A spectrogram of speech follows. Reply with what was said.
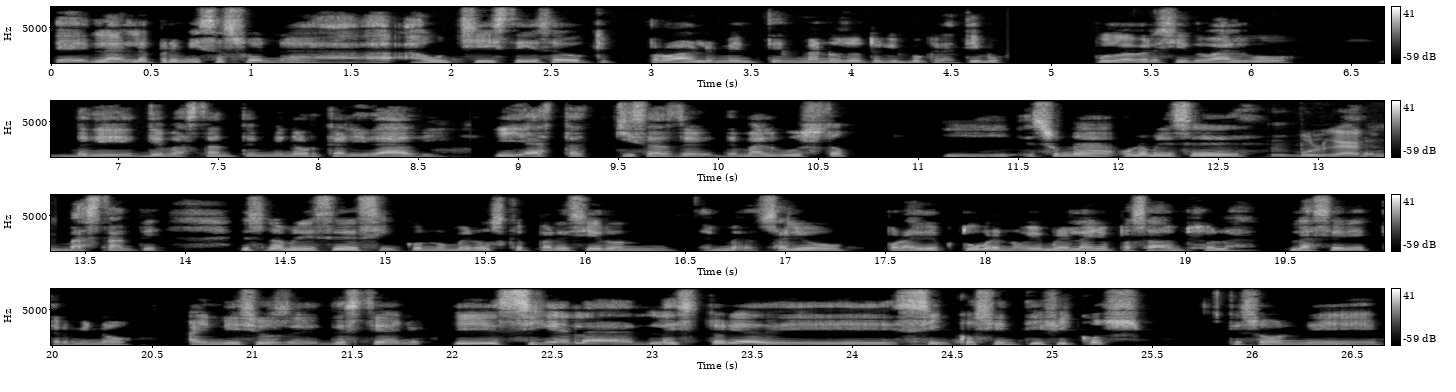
eh, la, la, premisa suena a, a, un chiste y es algo que probablemente en manos de otro equipo creativo pudo haber sido algo de, de bastante menor calidad y, y hasta quizás de, de, mal gusto. Y es una, una miniserie vulgar. Bastante. Es una miniserie de cinco números que aparecieron, salió por ahí de octubre, noviembre del año pasado empezó la, la serie, terminó a inicios de, este año. Y sigue la, historia de cinco científicos que son eh,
